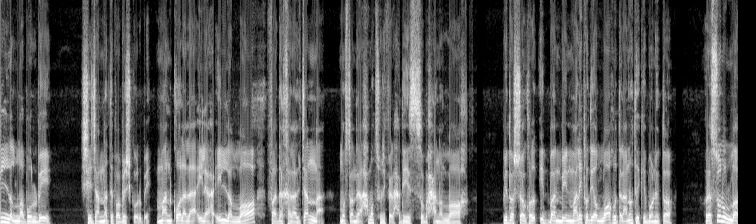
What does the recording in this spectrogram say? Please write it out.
ইল্লাল্লাহ বলবে সে জান্নাতে প্রবেশ করবে। মান কলা লা ইলাহা ইল্লাল্লাহ ফাদাখালাল জান্না মুস্তান্দে আহমদ শরীফের হাদিস, সুবহানাল্লাহ। প্রিয় দর্শক ইদবান বিন মালিক রাদিয়াল্লাহু তাআলা আনহু থেকে বর্ণিত রাসূলুল্লাহ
